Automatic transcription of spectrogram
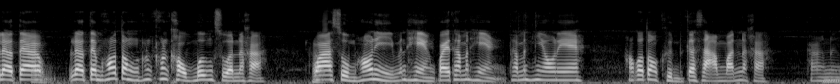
แล้วแต่ครับแล้วแต่เขาต้องเขาเขาเบิ้งสวนนะคะครับ ว่าสมเขานี่มันแห้งไปถ้ามันแห้งถ้ามันเหี่ยวเนี่ยเขาก็ต้องขึ้นกระสามวันนะคะครั้งหนึ่ง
